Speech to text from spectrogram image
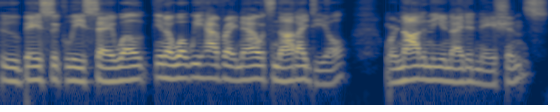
who basically say, well, you know, what we have right now, it's not ideal. We're not in the United Nations.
